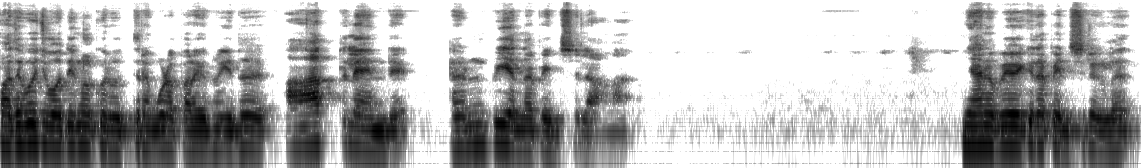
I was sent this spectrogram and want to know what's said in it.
പതിവ് ചോദ്യങ്ങൾക്കൊരു ഉത്തരം കൂടെ പറയുന്നു ഇത് ആർട്ട് ലാൻഡ് ടെൺ ബി എന്ന പെൻസിലാണ് ഞാൻ ഉപയോഗിക്കുന്ന പെൻസിലുകൾ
